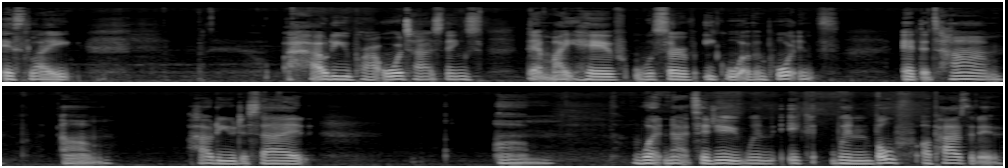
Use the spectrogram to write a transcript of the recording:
it's like how do you prioritize things that might have will serve equal of importance at the time. Um, how do you decide um, what not to do when it when both are positive?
